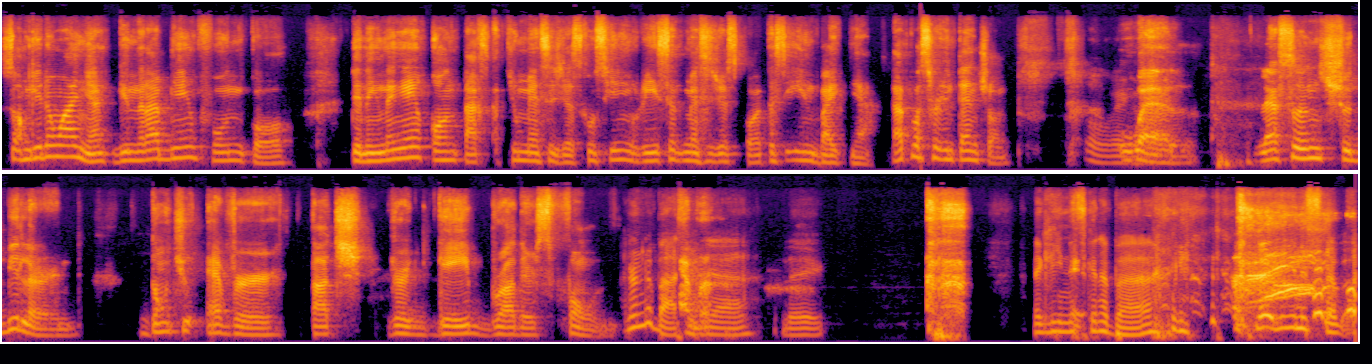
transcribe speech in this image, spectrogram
So, ang ginawa niya, ginrab niya yung phone ko, tinignan niya yung contacts at yung messages, kung sino yung recent messages ko, tapos i-invite niya. That was her intention. Oh. Well, lessons should be learned. Don't you ever touch your gay brother's phone. Ano nabasa Ever. niya? Like, naglinis ka na ba? naglinis ka ba?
